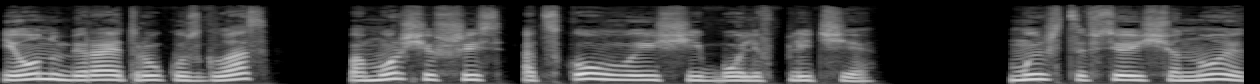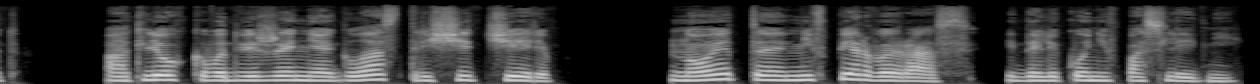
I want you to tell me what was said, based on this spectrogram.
и он убирает руку с глаз, поморщившись от сковывающей боли в плече. Мышцы все еще ноют, а от легкого движения глаз трещит череп. Но это не в первый раз и далеко не в последний.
